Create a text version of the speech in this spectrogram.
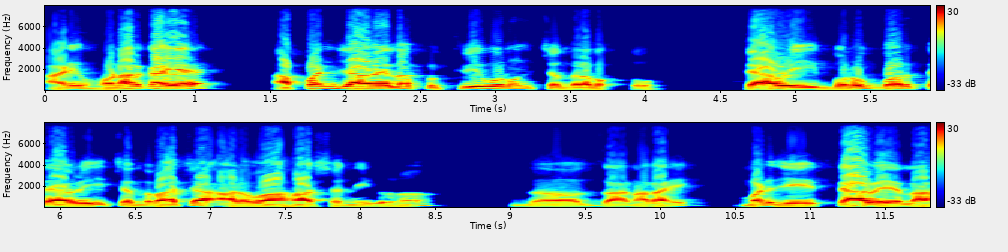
आणि होणार काय आहे? आपण ज्या वेळेला पृथ्वीवरून चंद्र बघतो त्यावेळी बरोबर त्यावेळी चंद्राच्या आडवा हा शनी ग्रह जाणार आहे. म्हणजे त्यावेळेला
